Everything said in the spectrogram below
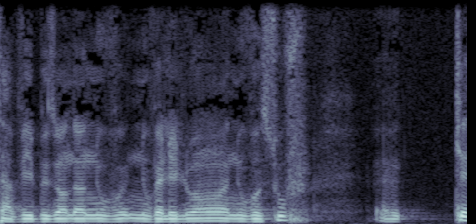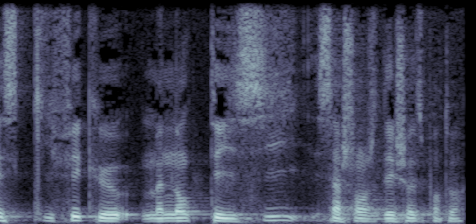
tu avais besoin d'un nouvel élan, un nouveau souffle. Qu'est-ce qui fait que maintenant que tu es ici, ça change des choses pour toi?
